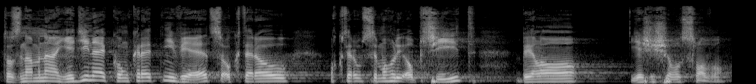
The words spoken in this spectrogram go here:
To znamená, jediné konkrétní věc, o kterou, o kterou se mohli opřít, bylo Ježíšovo slovo.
